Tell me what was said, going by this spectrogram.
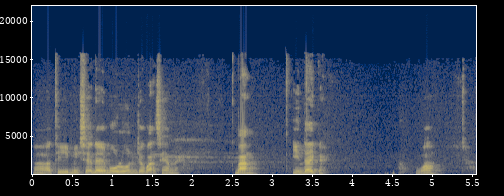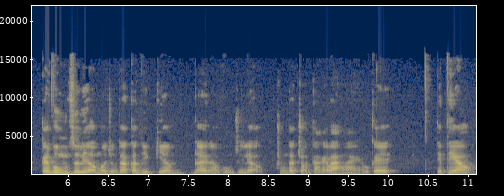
À, thì mình sẽ demo luôn cho các bạn xem này bằng index này đúng không? Cái vùng dữ liệu mà chúng ta cần tìm kiếm đây là vùng dữ liệu chúng ta chọn cả cái bảng này ok. Tiếp theo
